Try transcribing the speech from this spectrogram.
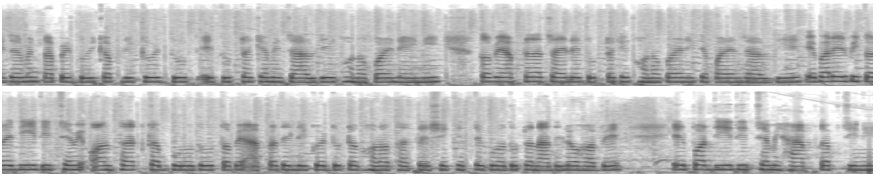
মেজারমেন্ট কাপের দুই কাপ লিকুইড দুধ। এই দুধটাকে আমি জাল দিয়ে ঘন করে নেইনি। তবে আপনারা চাইলে দুধটাকে ঘন করে নিতে পারেন জাল দিয়ে। এবার এর ভিতরে দিয়ে দিচ্ছি আমি ওয়ান থার্ড কাপ গুঁড়ো দুধ। তবে আপনাদের লিকুইড দুধটা ঘন থাকলে সেক্ষেত্রে গুঁড়ো দুধটা না দিলেও হবে। এরপর দিয়ে দিচ্ছি আমি হাফ কাপ চিনি।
